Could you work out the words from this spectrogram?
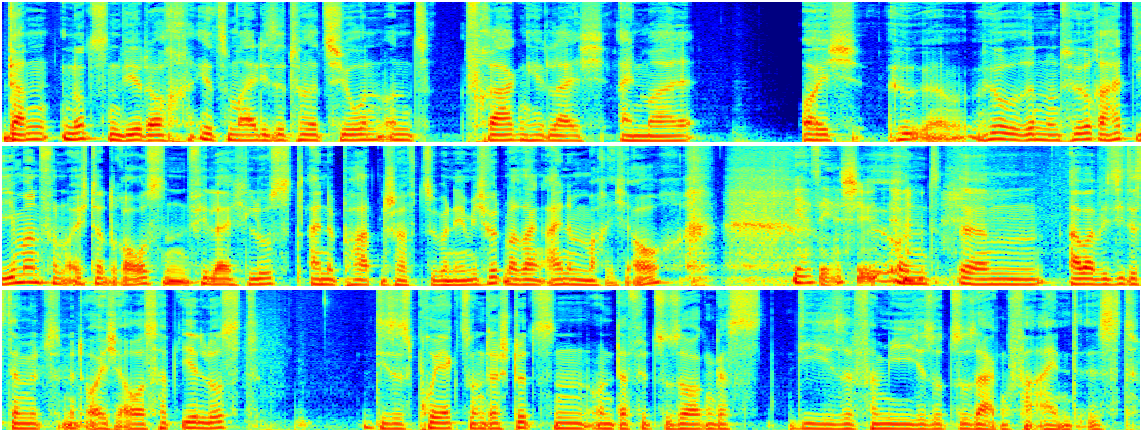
Dann nutzen wir doch jetzt mal die Situation und fragen hier gleich einmal euch äh, Hörerinnen und Hörer, hat jemand von euch da draußen vielleicht Lust, eine Patenschaft zu übernehmen? Ich würde mal sagen, eine mache ich auch. Ja, sehr schön. Und ähm, aber wie sieht es denn mit, mit euch aus? Habt ihr Lust, dieses Projekt zu unterstützen und dafür zu sorgen, dass diese Familie sozusagen vereint ist?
